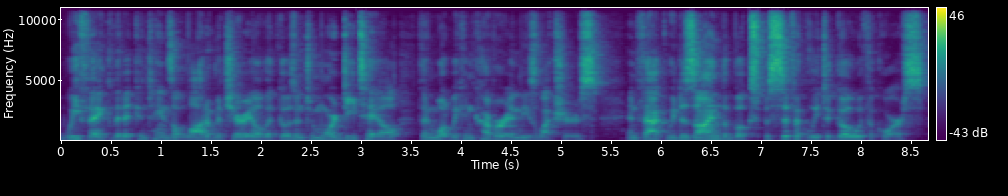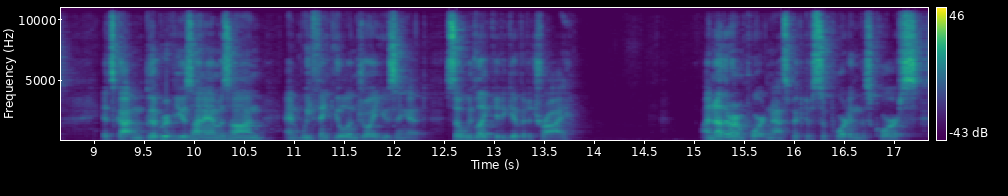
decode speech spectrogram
we think that it contains a lot of material that goes into more detail than what we can cover in these lectures. In fact, we designed the book specifically to go with the course. It's gotten good reviews on Amazon, and we think you'll enjoy using it, so we'd like you to give it a try. Another important aspect of support in this course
